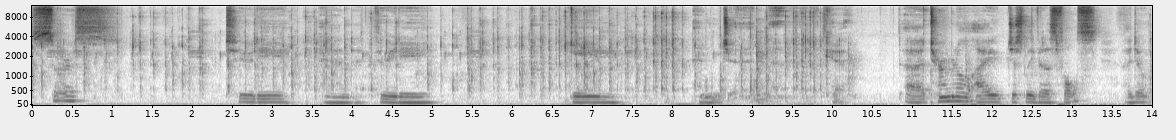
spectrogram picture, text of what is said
source 2D and 3D game engine. Okay. Uh, terminal, I just leave it as false. I don't.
